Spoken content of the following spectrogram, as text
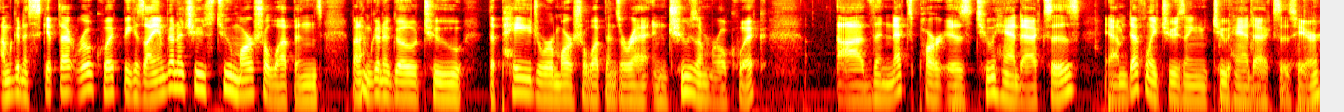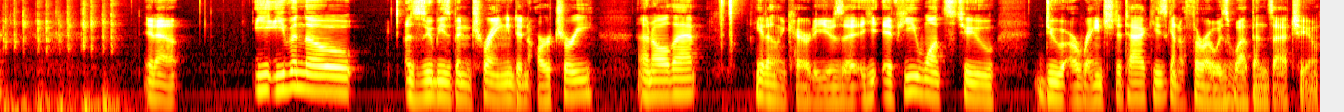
I'm going to skip that real quick because I am going to choose two martial weapons, but I'm going to go to the page where martial weapons are at and choose them real quick. Uh, the next part is two hand axes. Yeah, I'm definitely choosing two hand axes here. You know, e- even though Zuby's been trained in archery and all that, he doesn't care to use it. He, if he wants to do a ranged attack, he's going to throw his weapons at you.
